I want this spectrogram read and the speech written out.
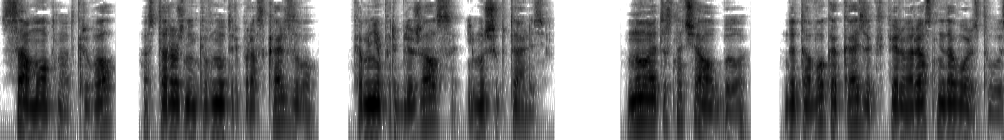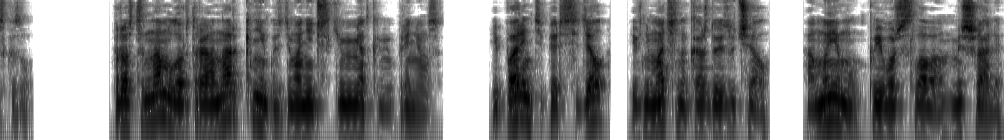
Сам окна открывал, осторожненько внутрь проскальзывал, ко мне приближался, и мы шептались. Ну, это сначала было, до того, как Айзек в первый раз недовольство высказал. Просто нам лорд Раонар книгу с демоническими метками принес. И парень теперь сидел и внимательно каждую изучал, а мы ему, по его же словам, мешали.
